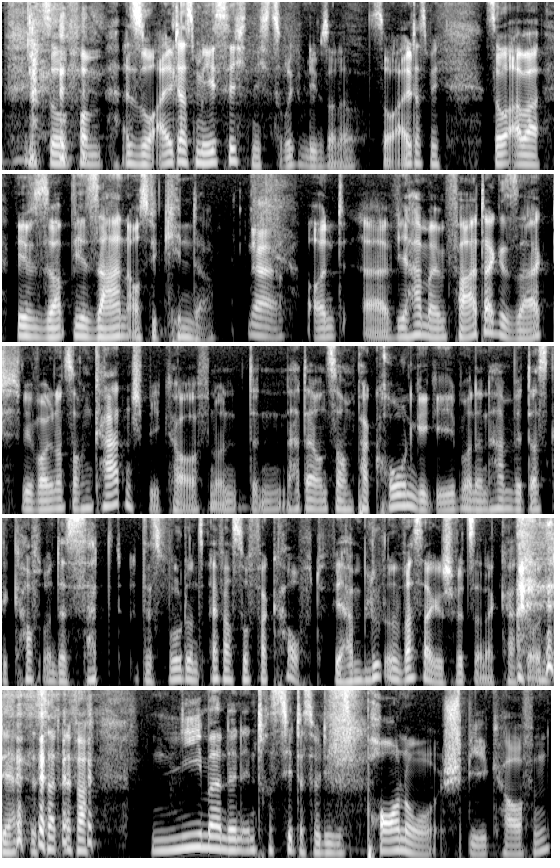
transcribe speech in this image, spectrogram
so vom, also so altersmäßig, nicht zurückgeblieben, sondern so altersmäßig. So, aber wir, wir sahen aus wie Kinder. Ja. Und äh, wir haben meinem Vater gesagt, wir wollen uns noch ein Kartenspiel kaufen. Und dann hat er uns noch ein paar Kronen gegeben und dann haben wir das gekauft. Und das hat, das wurde uns einfach so verkauft. Wir haben Blut und Wasser geschwitzt an der Kasse. Und der, das hat einfach niemanden interessiert, dass wir dieses Pornospiel kaufen.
